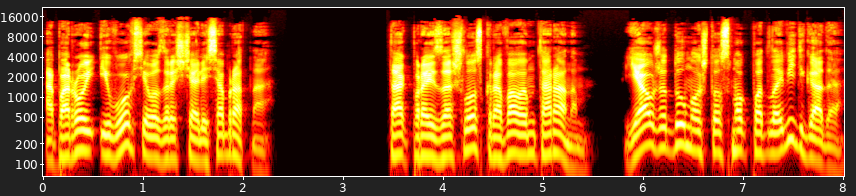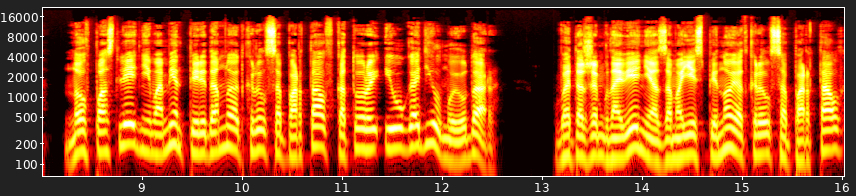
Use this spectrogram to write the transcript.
а порой и вовсе возвращались обратно. Так произошло с кровавым тараном. Я уже думал, что смог подловить гада, но в последний момент передо мной открылся портал, в который и угодил мой удар. В это же мгновение за моей спиной открылся портал,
